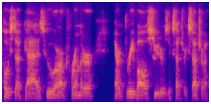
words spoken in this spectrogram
post up guys who are our perimeter our three ball shooters et cetera et cetera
